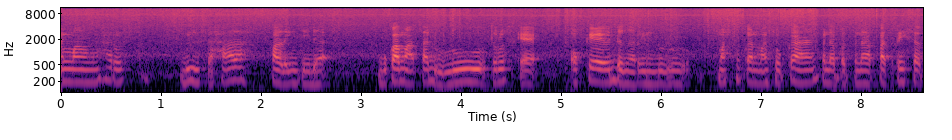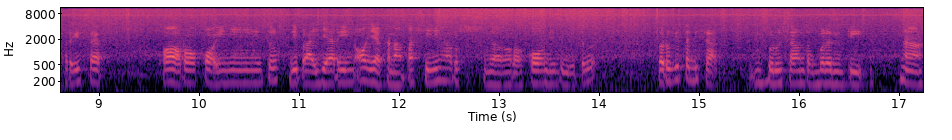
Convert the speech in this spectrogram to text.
memang harus berusaha lah paling tidak buka mata dulu terus kayak oke okay, dengerin dulu masukan-masukan pendapat-pendapat riset-riset soal rokok ini terus dipelajarin oh ya kenapa sih harus nggak ngerokok? gitu-gitu. Baru kita bisa berusaha untuk berhenti. Nah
